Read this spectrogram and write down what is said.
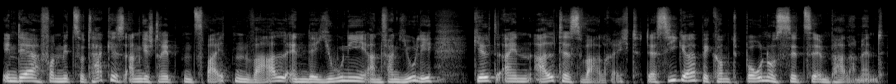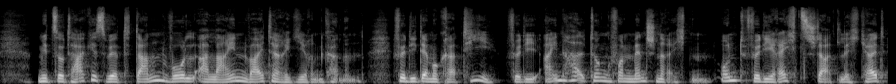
In der von Mitsotakis angestrebten zweiten Wahl Ende Juni, Anfang Juli gilt ein altes Wahlrecht. Der Sieger bekommt Bonussitze im Parlament. Mitsotakis wird dann wohl allein weiter regieren können. Für die Demokratie, für die Einhaltung von Menschenrechten und für die Rechtsstaatlichkeit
